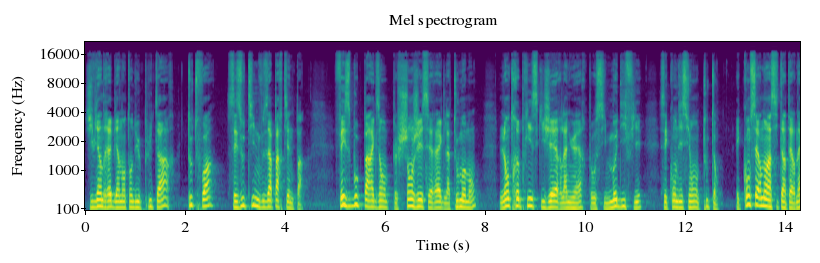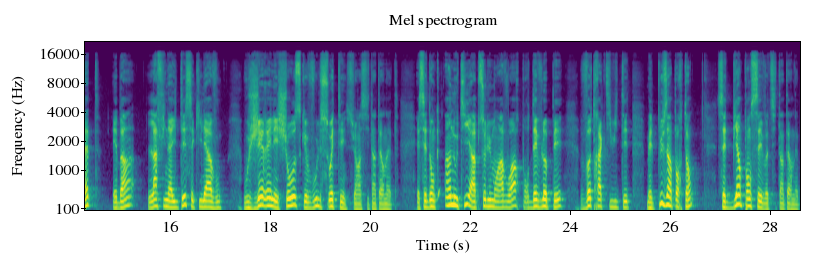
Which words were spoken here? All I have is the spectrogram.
J'y viendrai bien entendu plus tard. Toutefois, ces outils ne vous appartiennent pas. Facebook, par exemple, peut changer ses règles à tout moment. L'entreprise qui gère l'annuaire peut aussi modifier ses conditions en tout temps. Et concernant un site Internet, eh ben, la finalité, c'est qu'il est à vous. Vous gérez les choses que vous le souhaitez sur un site Internet. Et c'est donc un outil à absolument avoir pour développer votre activité. Mais le plus important, c'est de bien penser votre site Internet.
